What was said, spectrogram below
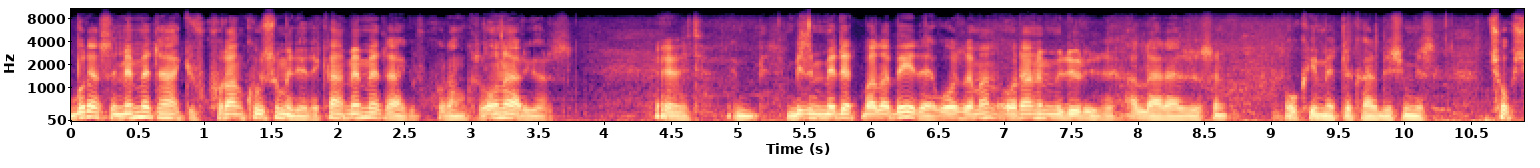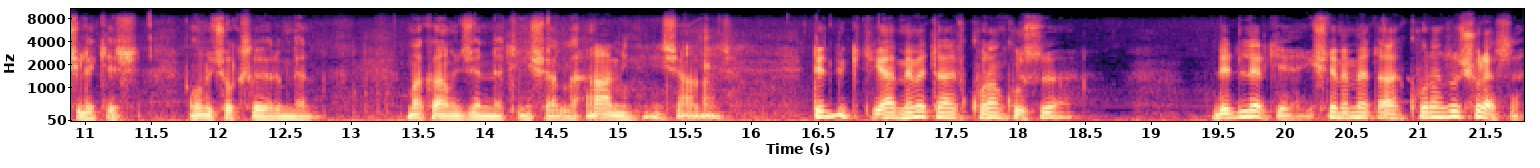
Burası Mehmet Akif Kur'an kursu mu dedik? Ha Mehmet Akif Kur'an kursu onu arıyoruz. Evet. Bizim Medet Balabey de o zaman oranın müdürüydü. Allah razı olsun. O kıymetli kardeşimiz. Çok çilekeş. Onu çok severim ben. Makamı cennet inşallah. Amin inşallah. Dedik ki ya Mehmet Akif Kur'an kursu dediler ki işte Mehmet Akif Kur'an kursu şurası.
